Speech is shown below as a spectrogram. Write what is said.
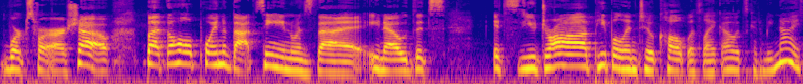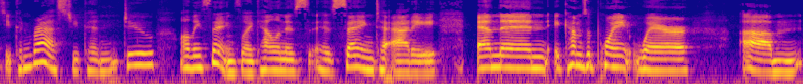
works for our show. But the whole point of that scene was that you know that's it's you draw people into a cult with like, oh, it's going to be nice. You can rest. You can do all these things, like Helen is is saying to Addie, and then it comes a point where. Um,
